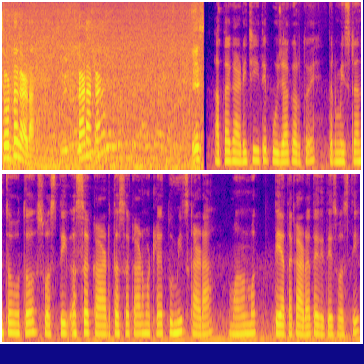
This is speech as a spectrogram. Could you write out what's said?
छोटं काढा काढा काढा. आता गाडीची इथे पूजा करतोय. तर मिस्टरांचं होतं स्वस्तिक असं काढ तसं काढ म्हटलं तुम्हीच काढा. म्हणून मग ते आता काढत आहे तिथे स्वस्तिक.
